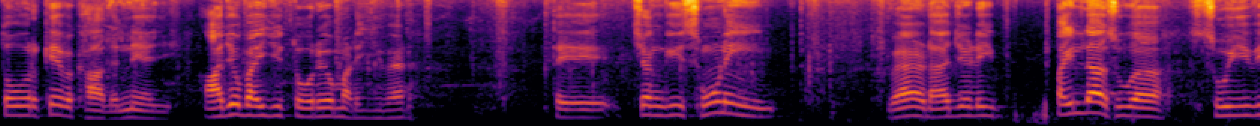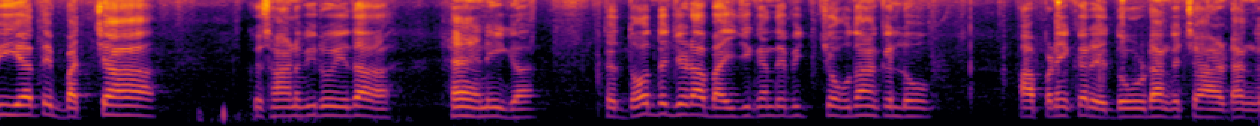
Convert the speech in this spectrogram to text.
ਤੋੜ ਕੇ ਵਿਖਾ ਦਿੰਨੇ ਆ ਜੀ। ਆਜੋ ਬਾਈ ਜੀ, ਤੋਰਿਓ ਮੜੀ ਜੀ ਵੈੜ। ਤੇ ਚੰਗੀ ਸੋਹਣੀ ਵੈੜ ਆ ਜਿਹੜੀ ਪਹਿਲਾ ਸੂਆ, ਸੂਈ ਵੀ ਆ ਤੇ ਬੱਚਾ ਕਿਸਾਨ ਵੀਰੋ ਇਹਦਾ ਹੈ ਨਹੀਂਗਾ ਤੇ ਦੁੱਧ ਜਿਹੜਾ ਬਾਈ ਜੀ ਕਹਿੰਦੇ ਵੀ 14 ਕਿਲੋ ਆਪਣੇ ਘਰੇ ਦੋ ਡੰਗ, ਚਾਰ ਡੰਗ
